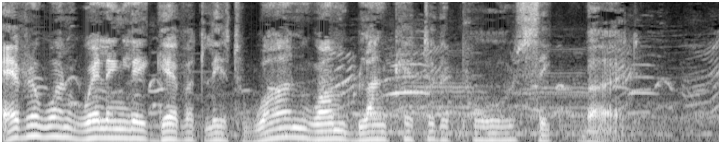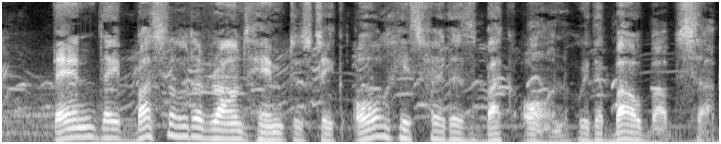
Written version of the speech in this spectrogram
everyone willingly gave at least one warm blanket to the poor sick bird. Then they bustled around him to stick all his feathers back on with a baobab sap.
